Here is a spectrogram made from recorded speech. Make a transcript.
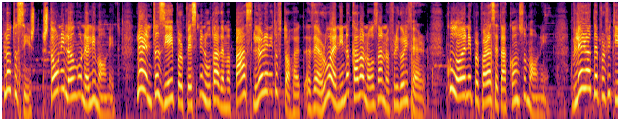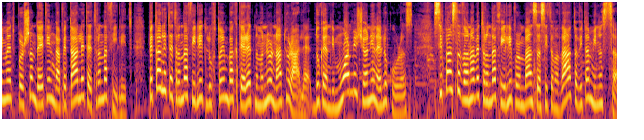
plotësisht, shtoni lëngun e limonit. Lëreni të ziejë për pesë minuta dhe më pas lëreni të ftohet dhe ruajeni në kavanoza në frigorifer. Kullojeni përpara se ta konsumoni. Vlerat dhe përfitimet për shëndetin nga petalet e trëndafilit. Petalet e trëndafilit luftojnë bakteret në mënyrë natyrale, duke ndihmuar mirëqenien e lëkurës. Sipas të dhënave trëndafili përmban sasi të mëdha të vitaminës C,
